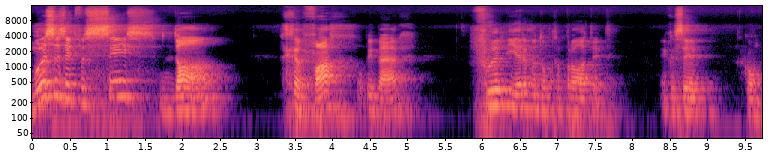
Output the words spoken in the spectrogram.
Moses het vir 6 dae gewag op die berg voor die Here met hom gepraat het en gesê het kom.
